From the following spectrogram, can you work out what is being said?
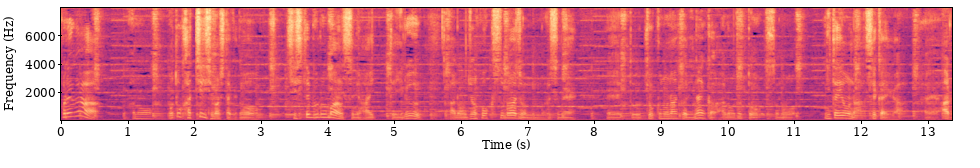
これがあの音かっちりしましたけどシステムロマンスに入っているあのジョン・フォックスバージョンのですね、えーと、曲の中に何かあのちょっとその似たような世界が、えー、ある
